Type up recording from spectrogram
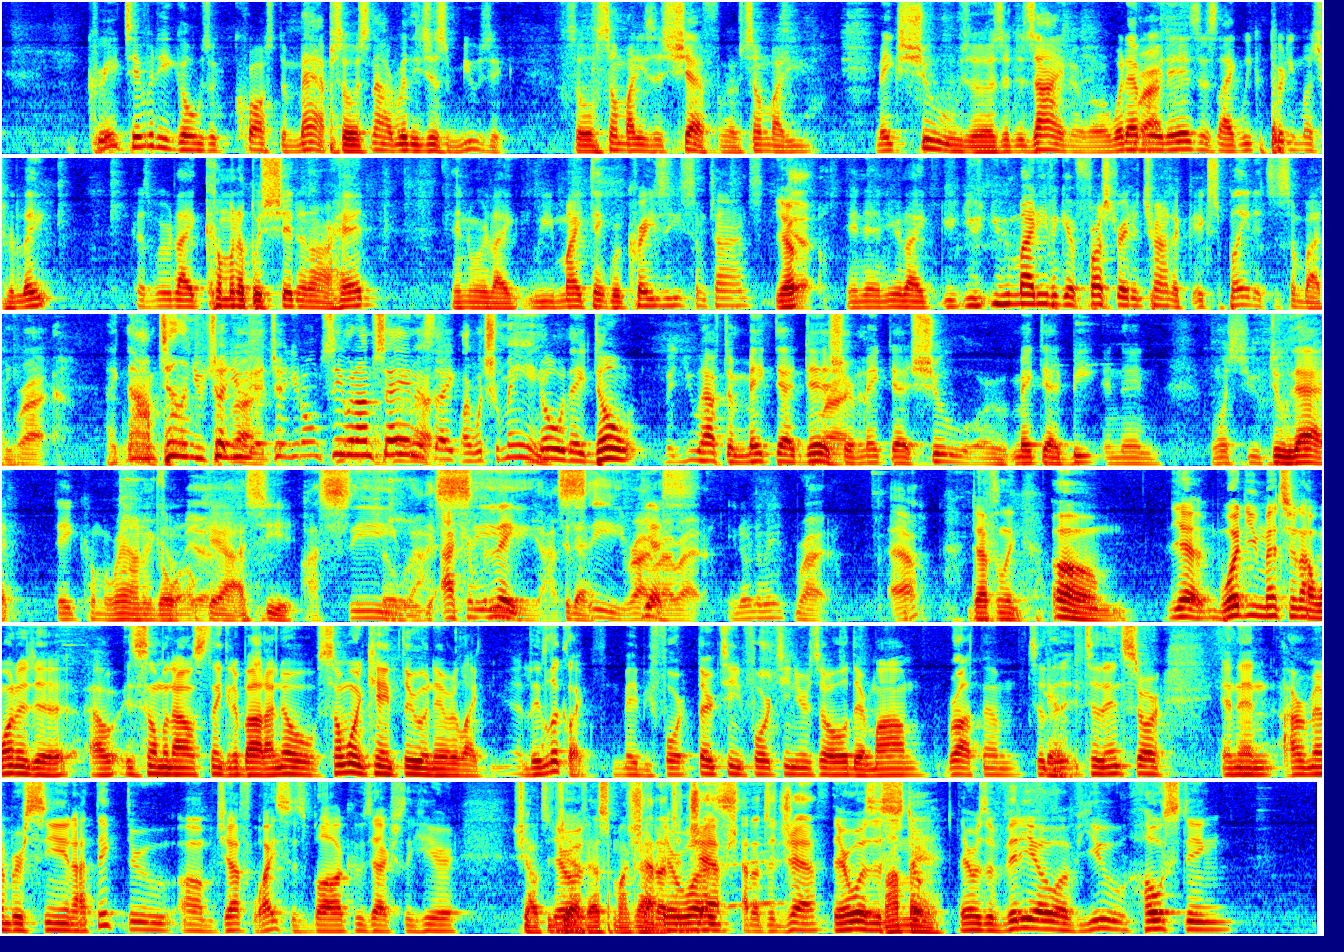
creativity goes across the map. So it's not really just music. So if somebody's a chef or if somebody makes shoes or is a designer or whatever Right. it is, it's like we could pretty much relate because we're like coming up with shit in our head, and we're like we might think we're crazy sometimes. Yep. And then you're like, you, you, you might even get frustrated trying to explain it to somebody. Right. Like, nah, I'm telling you, Chuck, you, Right. You don't see what I'm saying. It's like, Like, what you mean? No, they don't. But you have to make that dish or make that shoe or make that beat, and then once you do that, they come around and go, come, yeah. okay, I see it. I see. So I, I can see, relate I to that. see. Right, Yes. right, right. You know what I mean? Right. Al? Definitely. Um, yeah, what you mentioned, I wanted to, I, is something I was thinking about. I know someone came through and they were like, they look like maybe four, 13, 14 years old. Their mom brought them to the to the in store. And then I remember seeing, I think through um, Jeff Weiss's blog, who's actually here, Shout out to Jeff. was- That's my guy. Shout out There to was- Jeff. Shout out to Jeff. there was a My sto- there was a video of you hosting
